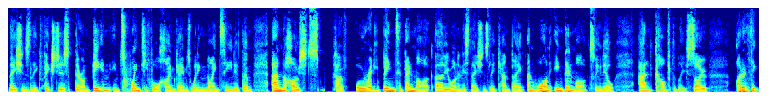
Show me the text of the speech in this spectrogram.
Nations League fixtures. They're unbeaten in 24 home games, winning 19 of them, and the hosts have already been to Denmark earlier on in this Nations League campaign and won in Denmark 2 0 and comfortably. So I don't think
